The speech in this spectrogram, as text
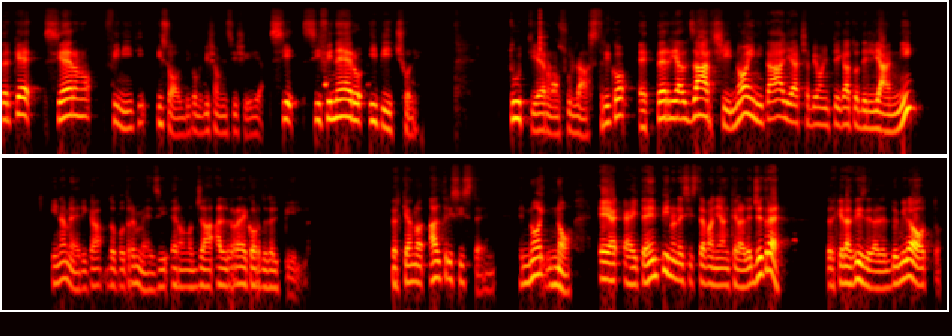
perché si erano finiti i soldi, come diciamo in Sicilia, si, si finero i piccioli. Tutti erano sul lastrico e per rialzarci noi in Italia ci abbiamo impiegato degli anni, in America dopo tre mesi erano già al record del PIL, perché hanno altri sistemi e noi no. E ai tempi non esisteva neanche la legge 3, perché la crisi era del 2008,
